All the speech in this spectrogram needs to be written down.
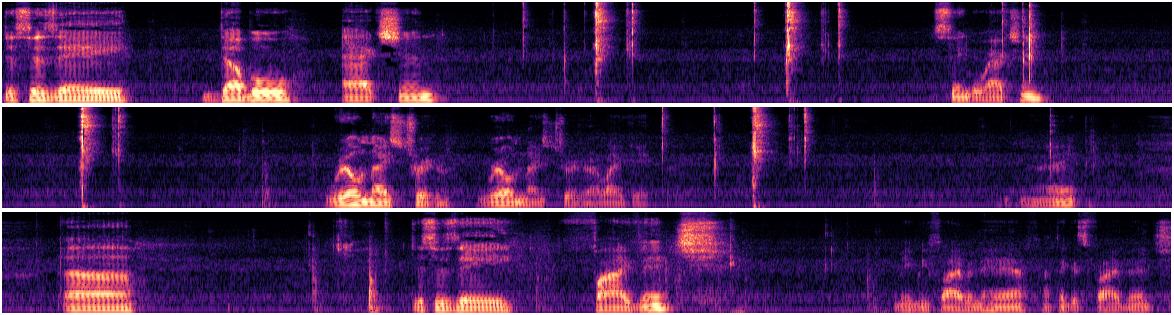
This is a double action. Single action. Real nice trigger. Real nice trigger. I like it. All right uh, this is a five inch, maybe five and a half. I think it's five inch.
